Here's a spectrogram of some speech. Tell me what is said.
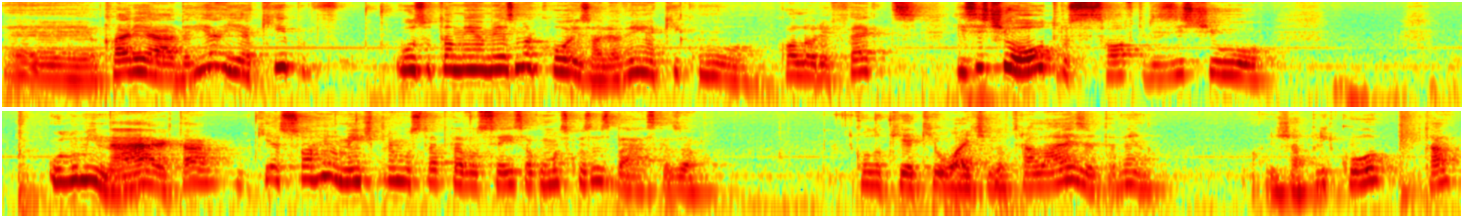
é, clareada. E aí aqui, uso também a mesma coisa, olha, venho aqui com o Color Effects. Existe outros softwares, existe o, o Luminar, tá? Que é só realmente para mostrar para vocês algumas coisas básicas, ó. Coloquei aqui o White Neutralizer, tá vendo? Ele já aplicou, tá?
